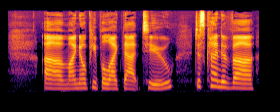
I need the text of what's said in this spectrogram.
Um, I know people like that too. Just kind of. Uh,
